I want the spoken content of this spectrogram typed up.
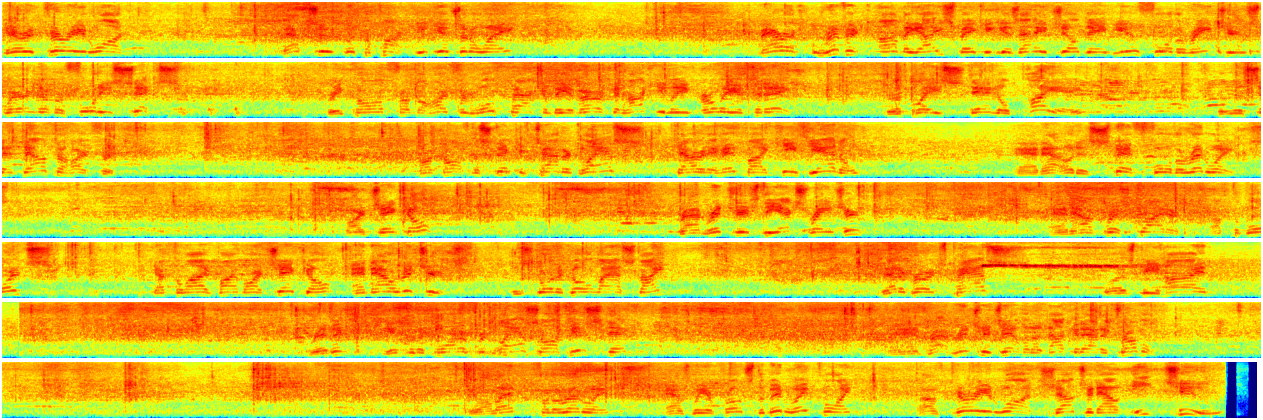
here in period one. Datsyuk with the puck. He gives it away. Marek Hrivik on the ice, making his NHL debut for the Rangers, wearing number 46. Recalled from the Hartford Wolfpack of the American Hockey League earlier today to replace Daniel Paille, who was sent down to Hartford. Puck off the stick of Tanner Glass, carried ahead by Keith Yandle. And out is Smith for the Red Wings. Marchenko. Brad Richards, the ex-Ranger. And now Chris Kreider up the boards. Kept alive by Marchenko. And now Richards, who scored a goal last night. Zetterberg's pass was behind Hrivik into the corner for Glass off his stick. And Brad Richards able to knock it out of trouble. Ouellet for the Red Wings as we approach the midway point of period one. Shouts are now 8-2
